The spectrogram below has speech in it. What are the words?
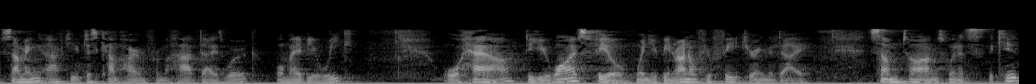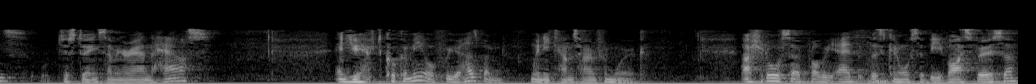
something after you've just come home from a hard day's work or maybe a week? Or how do you wives feel when you've been run off your feet during the day? Sometimes when it's the kids, just doing something around the house, and you have to cook a meal for your husband when he comes home from work. I should also probably add that this can also be vice versa,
